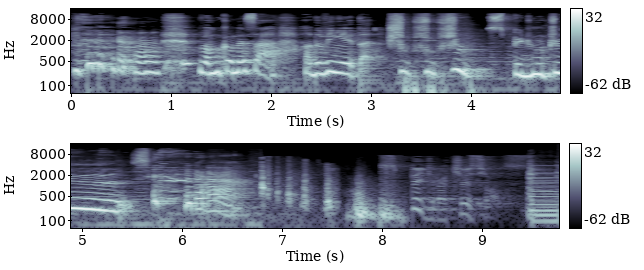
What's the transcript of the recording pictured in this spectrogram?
Vamos começar. Roda a vinheta. Chu, chu. Speed Notícias. Speed Notícias.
